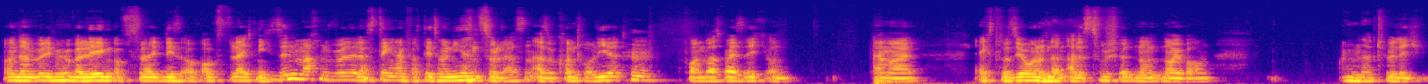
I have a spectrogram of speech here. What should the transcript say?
Und dann würde ich mir überlegen, ob es vielleicht, nicht- ob ob es vielleicht nicht Sinn machen würde, das Ding einfach detonieren zu lassen, also kontrolliert Hm. von was weiß ich und einmal Explosion und dann alles zuschütten und neu bauen. Natürlich,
